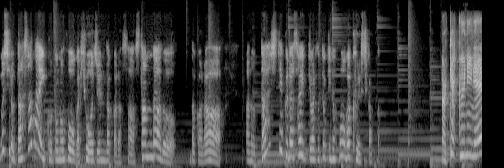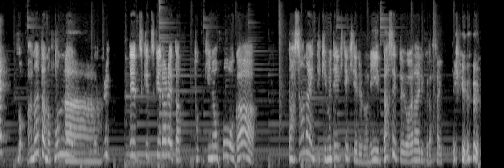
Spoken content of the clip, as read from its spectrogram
むしろ出さないことの方が標準だからさスタンダードだからあの出してくださいって言われた時の方が苦しかった。あ逆にね。そうあなたの本音をあ入って突きつけられた時の方が出さないって決めて生きてきてるのに出せと言わないでくださいっていう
